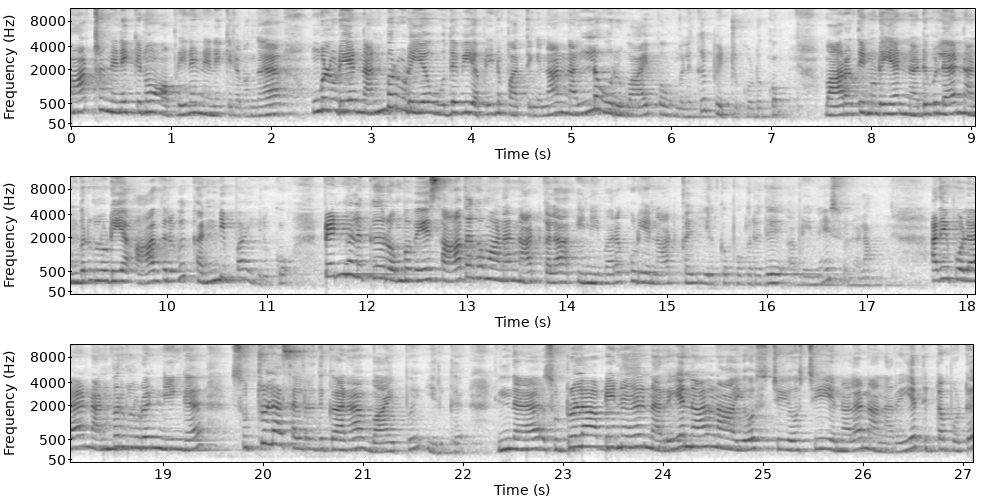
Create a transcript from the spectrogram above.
மாற்ற நினைக்கணும் அப்படின்னு நினைக்கிறவங்க உங்களுடைய நண்பருடைய உதவி அப்படின்னு பார்த்தீங்கன்னா நல்ல ஒரு வாய்ப்பை உங்களுக்கு பெற்றுக் கொடுக்கும். வாரத்தினுடைய நடுவில் நண்பர்களுடைய ஆதரவு கண்டிப்பாக இருக்கும். பெண்களுக்கு ரொம்பவே சாதகமான நாட்களாக இனி வரக்கூடிய நாட்கள் இருக்க போகிறது அப்படின்னே சொல்லலாம். அதே போல் நண்பர்களுடன் நீங்கள் சுற்றுலா செல்கிறதுக்கான வாய்ப்பு இருக்குது இந்த சுற்றுலா அப்படின்னு நிறைய நாள் நான் யோசித்து யோசித்து என்னால் நான் நிறைய திட்டம் போட்டு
